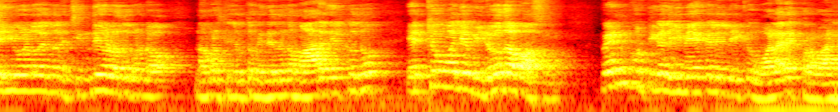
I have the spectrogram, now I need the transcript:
ചെയ്യുള്ളൂ എന്നൊരു ചിന്തയുള്ളത് കൊണ്ടോ നമ്മൾ തീർത്തും ഇതിൽ നിന്ന് മാറി നിൽക്കുന്നു. ഏറ്റവും വലിയ വിരോധാഭാസം പെൺകുട്ടികൾ ഈ മേഖലയിലേക്ക് വളരെ കുറവാണ്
